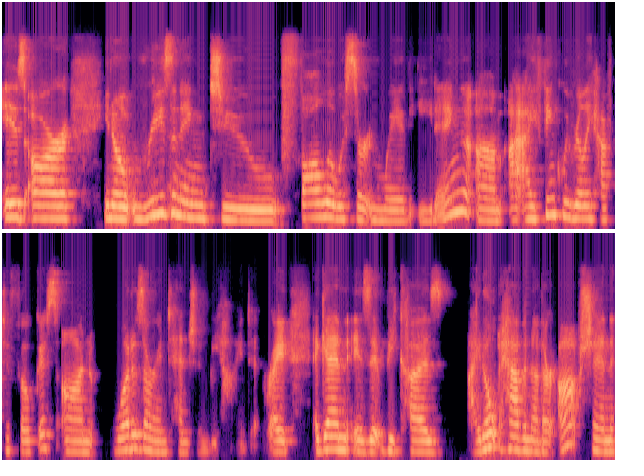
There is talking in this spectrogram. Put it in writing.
is our you know reasoning to follow a certain way of eating um, I, I, think we really have to focus on what is our intention behind it right again is it because i don't have another option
